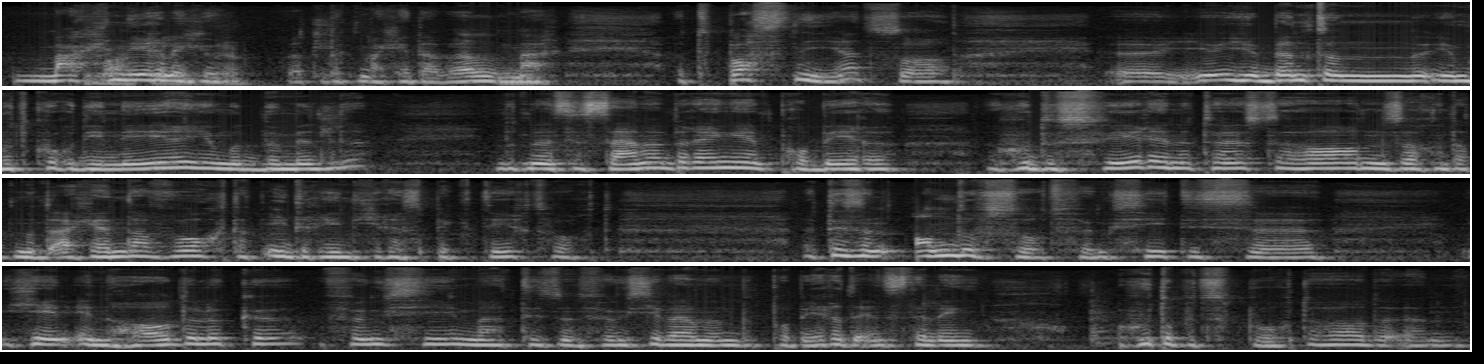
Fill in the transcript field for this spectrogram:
mag, neerleggen. Wettelijk mag je dat wel, maar het past niet. Hè. Zo, uh, je, je, bent een, je moet coördineren, je moet bemiddelen. Je moet mensen samenbrengen en proberen een goede sfeer in het huis te houden. Zorgen dat men de agenda volgt, dat iedereen gerespecteerd wordt. Het is een ander soort functie. Het is uh, geen inhoudelijke functie, maar het is een functie waar we proberen de instelling goed op het spoor te houden. En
